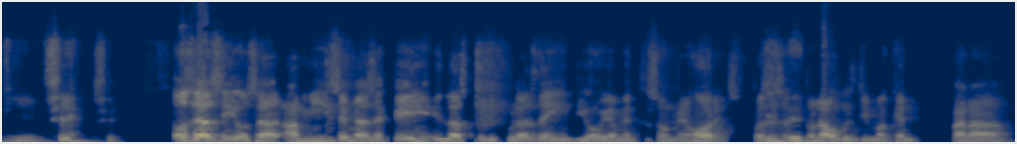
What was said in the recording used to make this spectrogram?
Y sí, sí. O sea, sí, o sea, a mí se me hace que las películas de indie obviamente son mejores, pues excepto la última que para,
